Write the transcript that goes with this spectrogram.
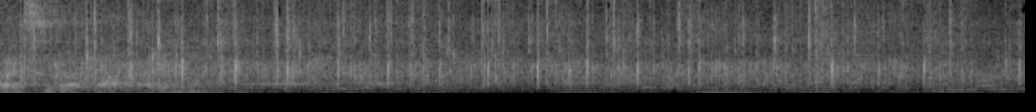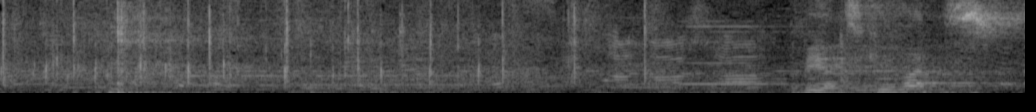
weißt du dabei? Wienski weiß.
